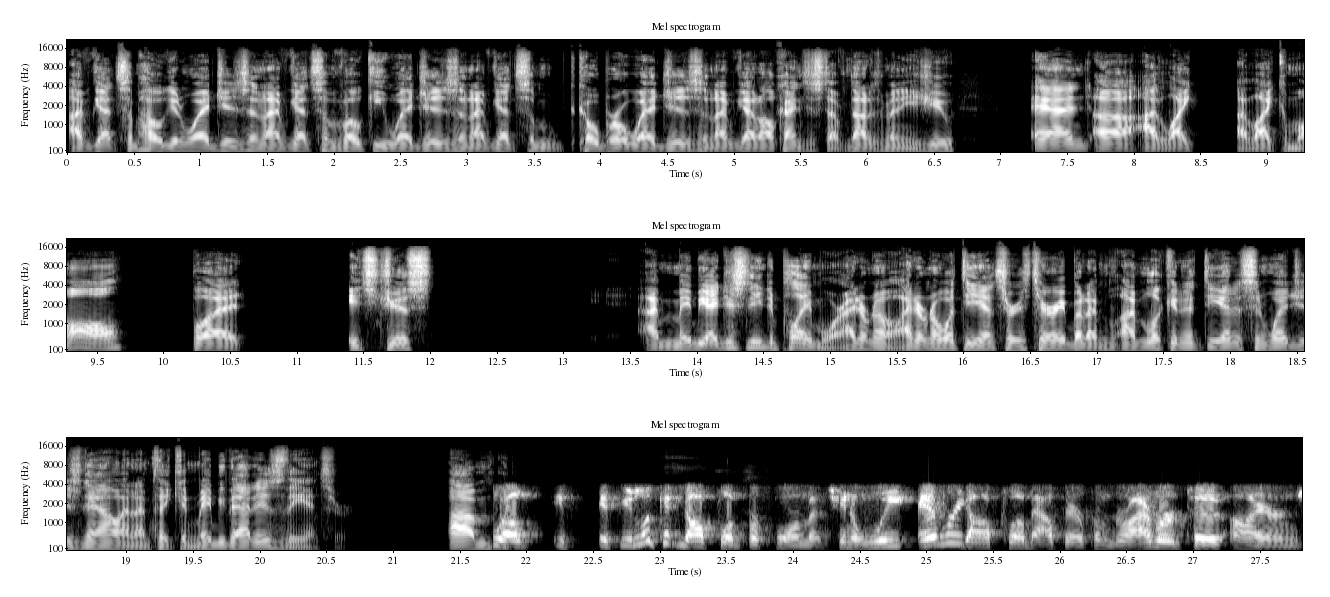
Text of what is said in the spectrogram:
I've got some Hogan wedges and I've got some Vokey wedges and I've got some Cobra wedges and I've got all kinds of stuff. Not as many as you, and uh, I like I like them all, but it's just I, maybe I just need to play more. I don't know. I don't know what the answer is, Terry, but I'm I'm looking at the Edison wedges now, and I'm thinking maybe that is the answer. Um, well, if if you look at golf club performance, you know we every golf club out there, from driver to irons,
